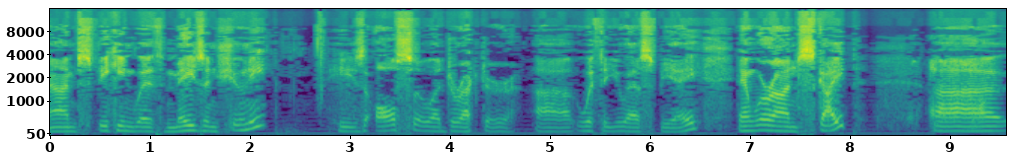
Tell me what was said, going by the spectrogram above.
I'm speaking with Mazin Shooni. He's also a director uh, with the USBA, and we're on Skype. Uh,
